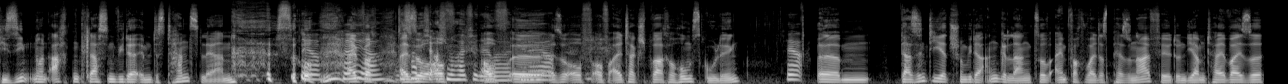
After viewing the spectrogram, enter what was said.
die siebten und achten Klassen wieder im Distanzlernen. so, Ja, ja, einfach, also auf, auf, äh, also auf, auf Alltagssprache Homeschooling ja. ähm, da sind die jetzt schon wieder angelangt, so einfach weil das Personal fehlt. Und die haben teilweise,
